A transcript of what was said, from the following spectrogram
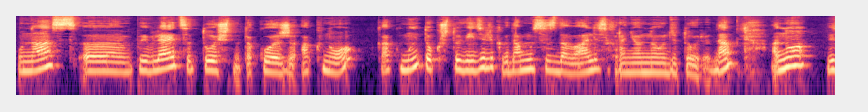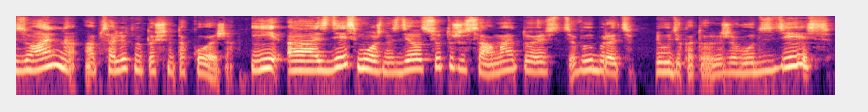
у нас э, появляется точно такое же окно, как мы только что видели, когда мы создавали сохраненную аудиторию. Да? Оно визуально абсолютно точно такое же. И а, здесь можно сделать все то же самое, то есть выбрать люди, которые живут здесь,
